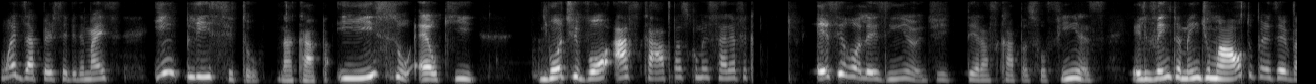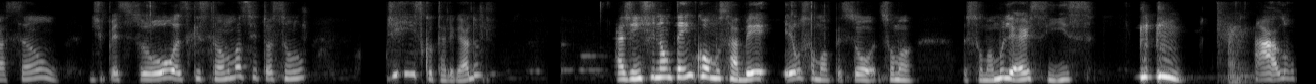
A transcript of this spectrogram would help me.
não é desapercebido, é mais implícito na capa. E isso é o que motivou as capas começarem a ficar. Esse rolezinho de ter as capas fofinhas, ele vem também de uma autopreservação de pessoas que estão numa situação de risco, tá ligado? A gente não tem como saber. Eu sou uma pessoa, sou uma, sou uma mulher cis, alo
